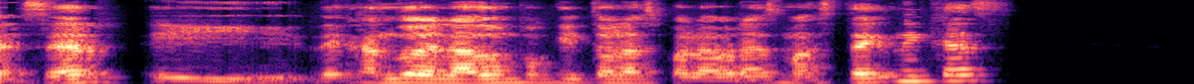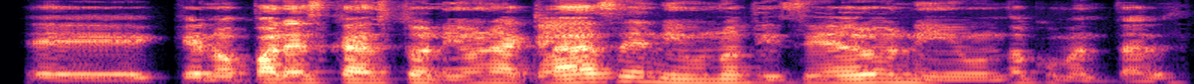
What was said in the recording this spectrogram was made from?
hacer y dejando de lado un poquito las palabras más técnicas, eh, que no parezca esto ni una clase, ni un noticiero, ni un documental.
